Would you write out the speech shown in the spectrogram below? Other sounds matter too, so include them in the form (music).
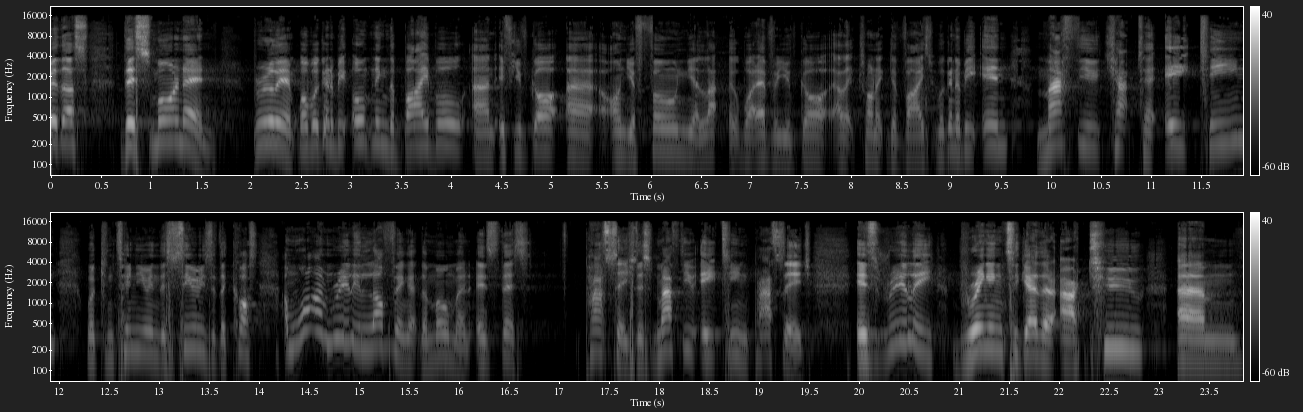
with us this morning? Brilliant. Well, we're going to be opening the Bible, and if you've got uh, on your phone, your la- whatever you've got, electronic device, we're going to be in Matthew chapter 18. We're continuing the series of the cost. And what I'm really loving at the moment is this passage, this Matthew 18 passage, is really bringing together our two um,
